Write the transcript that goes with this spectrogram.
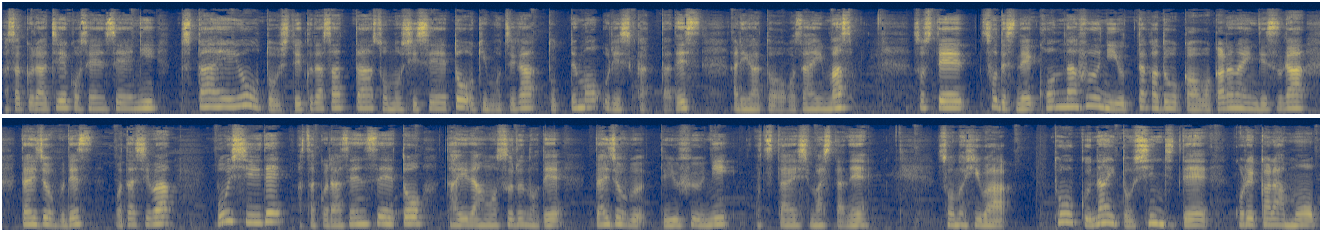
朝倉千恵子先生に伝えようとしてくださったその姿勢とお気持ちがとっても嬉しかったです。ありがとうございます。そしてそうですね。こんな風に言ったかどうかはわからないんですが大丈夫です。私は Voicy で朝倉先生と対談をするので大丈夫っていう風にお伝えしましたね。その日は遠くないと信じてこれからも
